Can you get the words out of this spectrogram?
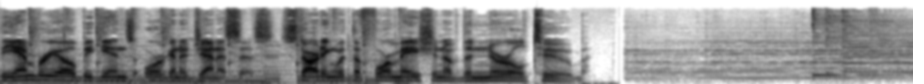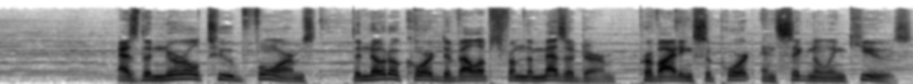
the embryo begins organogenesis, starting with the formation of the neural tube. As the neural tube forms, the notochord develops from the mesoderm, providing support and signaling cues.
